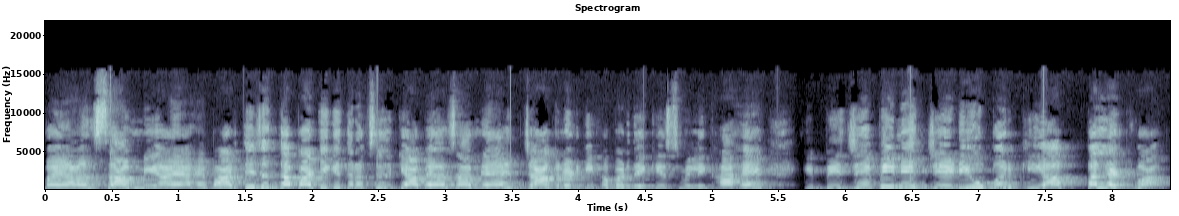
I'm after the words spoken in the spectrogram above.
बयान सामने आया है। भारतीय जनता पार्टी की तरफ़ से क्या बयान सामने आया है? जागरण की खबर देखिए, इसमें लिखा है कि बीजेपी ने जेडीयू पर किया पलटवार।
